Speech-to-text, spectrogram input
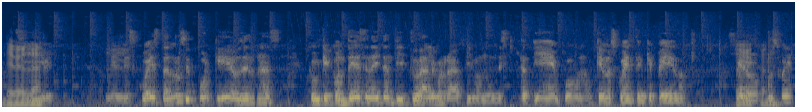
de verdad. les cuesta, no sé por qué, o sea, más con que contesten ahí tantito algo rápido, no les quita tiempo, ¿no? Que nos cuenten qué pedo. Pero pues fue,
